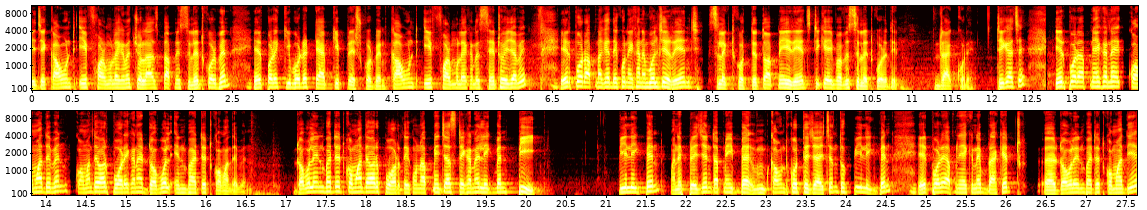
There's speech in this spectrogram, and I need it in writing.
এই যে কাউন্ট ইফ ফর্মুলা এখানে চলে আসবে, আপনি সিলেক্ট করবেন, এরপরে কিবোর্ডের ট্যাব কি প্রেস করবেন। কাউন্ট ইফ ফর্মুলা এখানে সেট হয়ে যাবে। এরপর আপনাকে দেখুন, এখানে বলছে রেঞ্জ সিলেক্ট করতে। তো আপনি এই রেঞ্জটিকে এইভাবে সিলেক্ট করে দিন ড্র্যাগ করে। ঠিক আছে? এরপর আপনি এখানে কমা দেবেন। কমা দেওয়ার পর এখানে ডবল ইনভার্টেড কমা দেবেন। ডবল ইনভার্টেড কমা দেওয়ার পর দেখুন, আপনি জাস্ট এখানে লিখবেন পি পি লিখবেন মানে প্রেজেন্ট আপনি কাউন্ট করতে চাইছেন, তো পি লিখবেন। এরপরে আপনি এখানে ব্র্যাকেট ডবল ইনভার্টেড কমা দিয়ে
